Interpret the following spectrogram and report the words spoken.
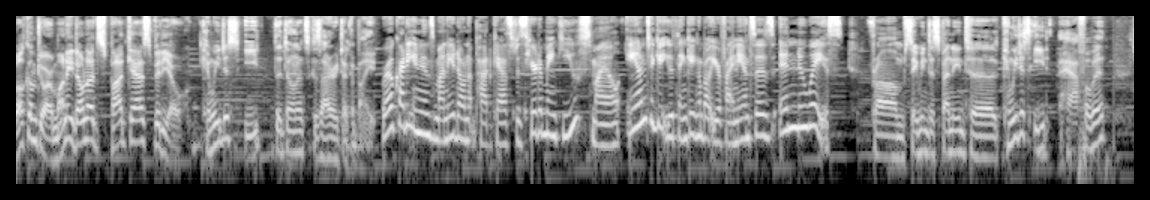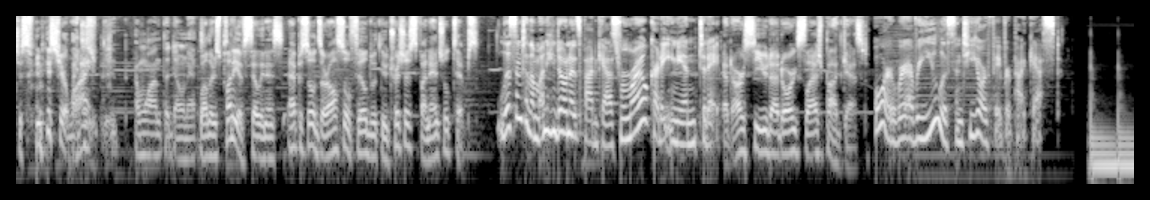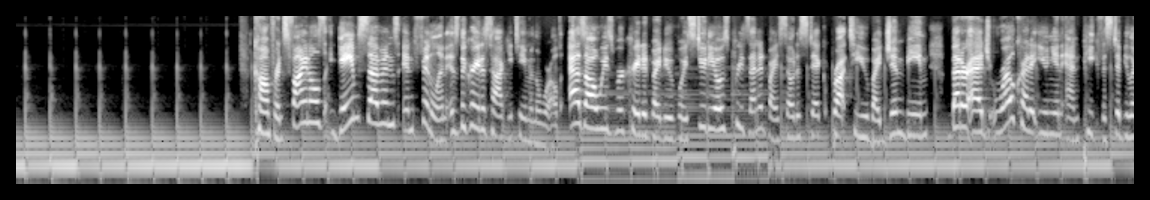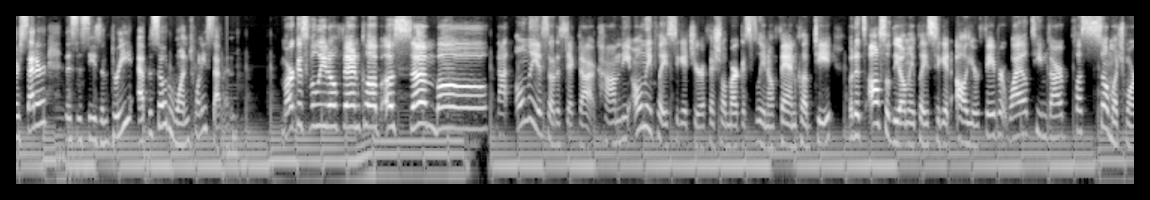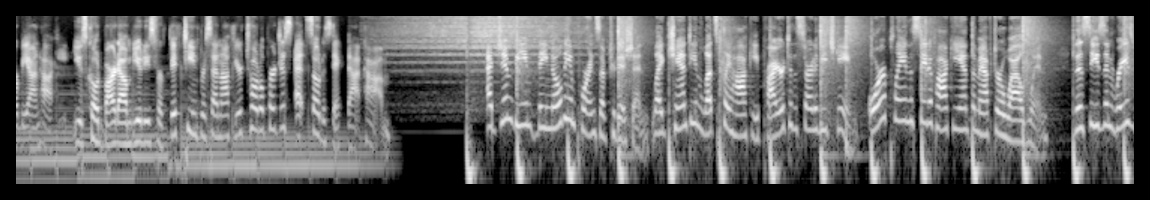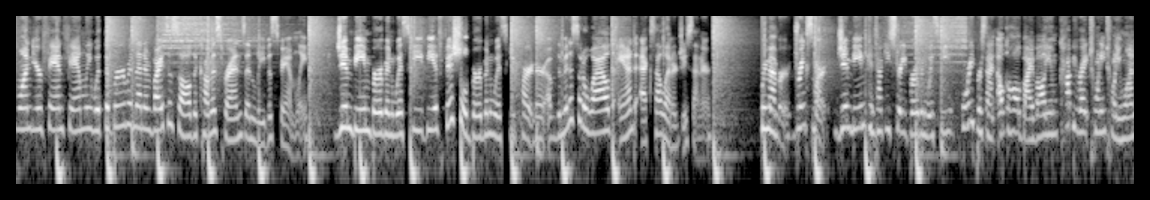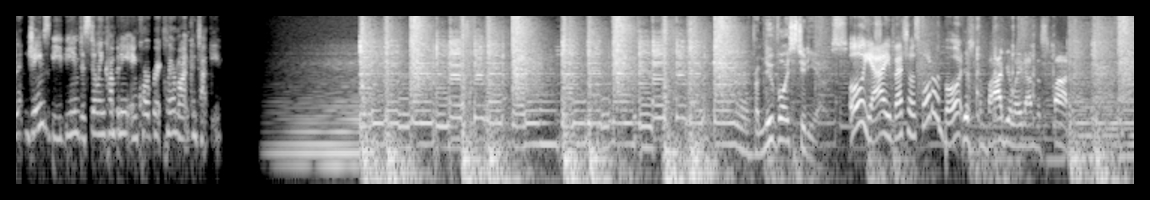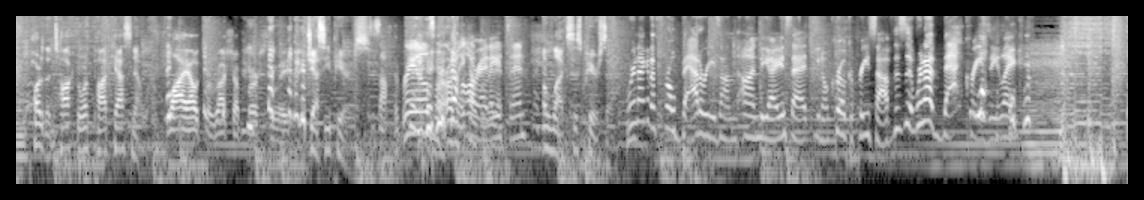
Welcome to our Money Donuts podcast video. Can we just eat the donuts? Because I already took a bite. Royal Credit Union's Money Donut podcast is here to make you smile and to get you thinking about your finances in new ways. From saving to spending to can we just eat half of it? Just finish your line. I, just, I want the donut. While there's plenty of silliness, episodes are also filled with nutritious financial tips. Listen to the Money Donuts podcast from Royal Credit Union today At rcu.org slash podcast. or wherever you listen to your favorite podcast. Conference finals, game sevens, and Finland is the greatest hockey team in the world. As always, we're created by New Voice Studios, presented by SotaStick, brought to you by Jim Beam, BettorEdge, Royal Credit Union, and Peak Vestibular Center. This is season three, episode 127. Marcus Foligno fan club assemble! Not only is sotastick.com the only place to get your official Marcus Foligno fan club tee, but it's also the only place to get all your favorite wild team garb plus so much more beyond hockey. Use code BarDownBeauties for 15% off your total purchase at sotastick.com. At Jim Beam, they know the importance of tradition, like chanting Let's Play Hockey prior to the start of each game, or playing the state of hockey anthem after a wild win. This season, raise one to your fan family with the bourbon that invites us all to come as friends and leave as family. Jim Beam Bourbon Whiskey, the official bourbon whiskey partner of the Minnesota Wild and Xcel Energy Center. Remember, drink smart. Jim Beam Kentucky Straight Bourbon Whiskey, 40% alcohol by volume, copyright 2021, James B. Beam Distilling Company, Incorporate, Clermont, Kentucky. From New Voice Studios, Oh, yeah, you betcha. Let's go to the boat. discombobulate on the spot. part of the Talk North Podcast Network. fly out to Russia personally. Jesse Pierce, This is off the rails. We're only a couple Already. minutes in. Alexis Pearson, We're not gonna throw batteries on on the ice at you know Kirill Kaprizov. This is we're not that crazy. Like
